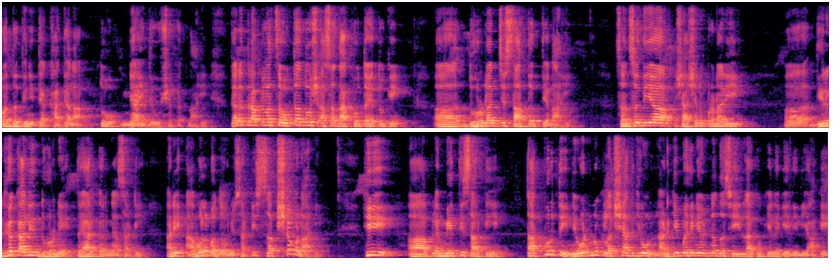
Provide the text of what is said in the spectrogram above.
पद्धतीने त्या खात्याला तो न्याय देऊ शकत नाही. त्यानंतर आपल्याला चौथा दोष असा दाखवता येतो की धोरणांचे सातत्य नाही. संसदीय शासन प्रणाली दीर्घकालीन धोरणे तयार करण्यासाठी आणि अंमलबजावणीसाठी सक्षम नाही. ही आपल्या मेथीसारखी तात्पुरती निवडणूक लक्षात घेऊन लाडकी बहीण योजना जशी लागू केली गेलेली आहे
